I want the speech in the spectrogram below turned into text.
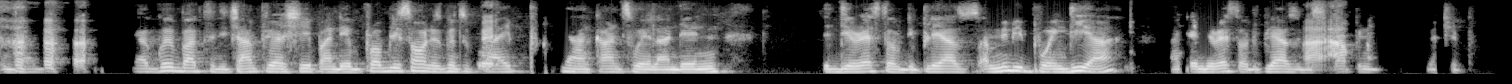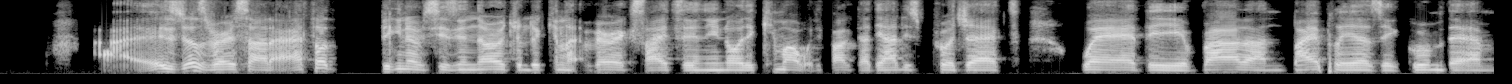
they are going back to the championship, and then probably someone is going to play and Cantwell, and then the rest of the players, and maybe Buendia, and then the rest of the players will be scrapping the championship. It's just very sad. I thought beginning of the season, Norwich were looking like very exciting. You know, they came out with the fact that they had this project where they rather than buy players, they groom them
